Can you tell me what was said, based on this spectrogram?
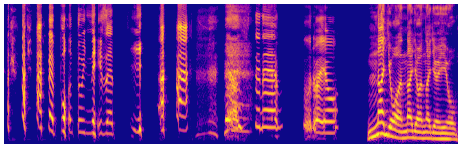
Mert pont úgy nézett ki. Istenem, kurva jó. Nagyon-nagyon-nagyon jó.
